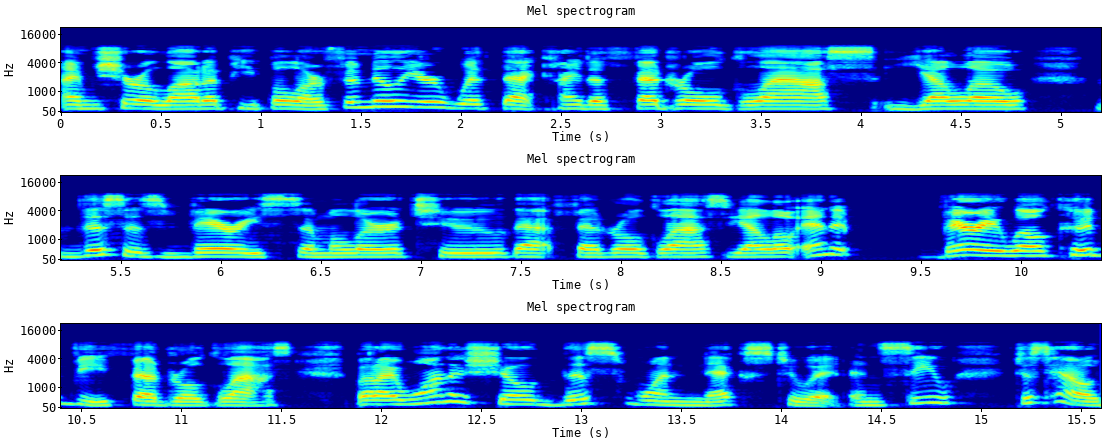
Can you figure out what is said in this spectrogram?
I'm sure a lot of people are familiar with that kind of federal glass yellow. This is very similar to that federal glass yellow, and it very well could be federal glass, but I want to show this one next to it and see just how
